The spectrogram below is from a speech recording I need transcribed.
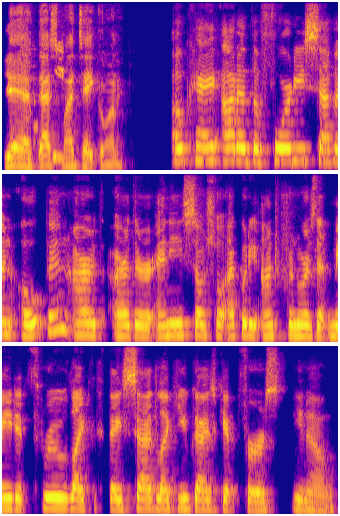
Yeah, that's my take on it. Okay, out of the 47 open, are are there any social equity entrepreneurs that made it through like they said like you guys get first, you know?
